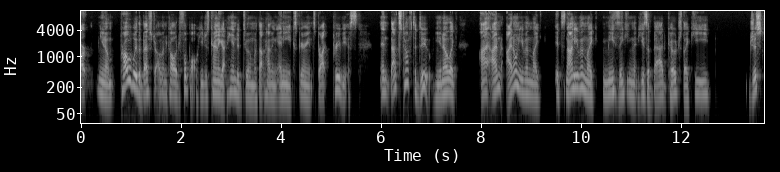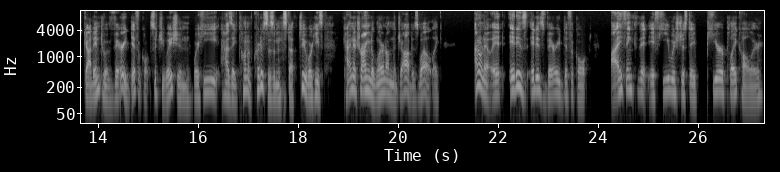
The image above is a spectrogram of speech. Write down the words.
are you know probably the best job in college football. He just kind of got handed to him without having any experience pre- previous, and that's tough to do. You know, like I I'm I don't even like it's not even like me thinking that he's a bad coach. Like he just got into a very difficult situation where he has a ton of criticism and stuff too, where he's kind of trying to learn on the job as well. Like I don't know, it it is it is very difficult. I think that if he was just a pure play caller,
